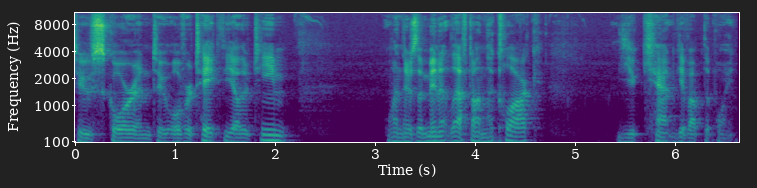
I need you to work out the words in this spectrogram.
to score and to overtake the other team. When there's a minute left on the clock, you can't give up the point.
